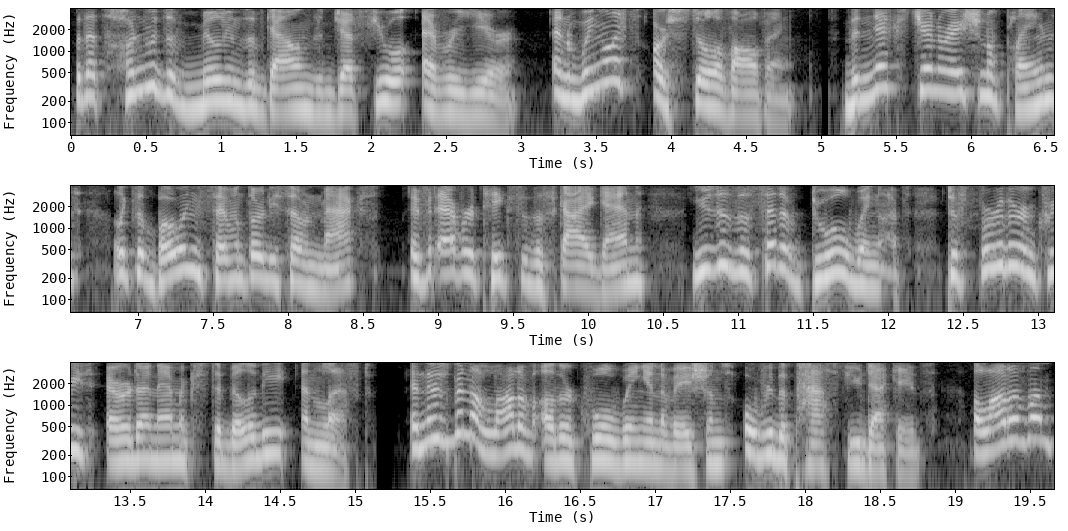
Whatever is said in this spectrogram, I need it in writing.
but that's hundreds of millions of gallons in jet fuel every year. And winglets are still evolving. The next generation of planes, like the Boeing 737 MAX, if it ever takes to the sky again, uses a set of dual winglets to further increase aerodynamic stability and lift. And there's been a lot of other cool wing innovations over the past few decades. A lot of them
